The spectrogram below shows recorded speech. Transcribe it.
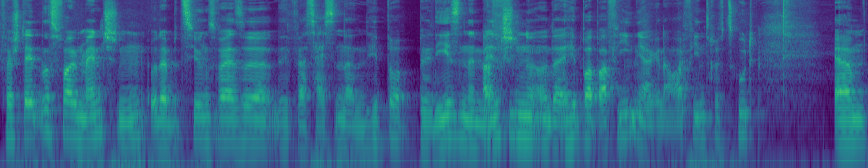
verständnisvollen Menschen oder beziehungsweise, was heißt denn dann, Hip-Hop belesene Menschen affin. oder Hip-Hop-affin, ja genau, affin trifft's gut. Ähm,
